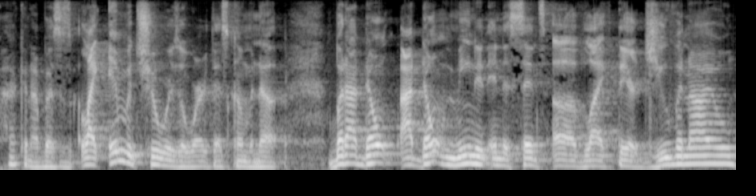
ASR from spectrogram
how can I best like immature is a word that's coming up. But I don't I don't mean it in the sense of like they're juvenile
